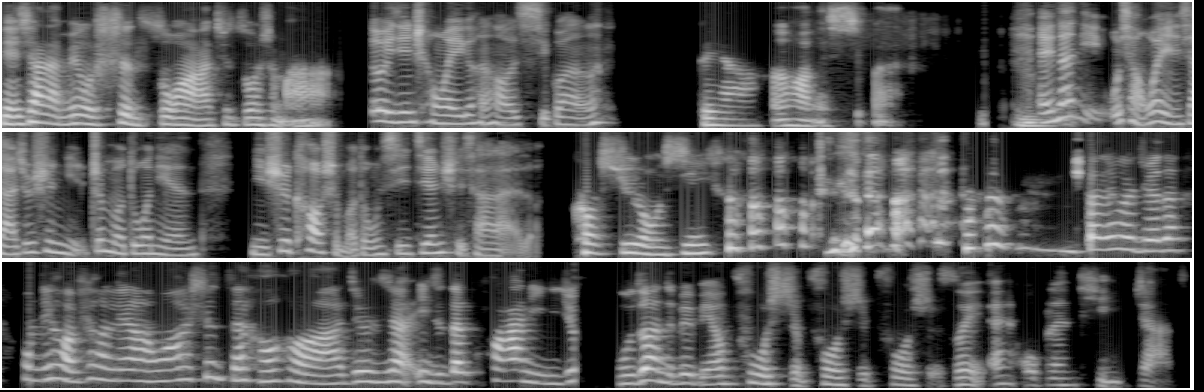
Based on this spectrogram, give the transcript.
闲下来没有事做啊，去做什么啊？都已经成为一个很好的习惯了。对呀，很好的习惯。哎，那你，我想问一下，就是你这么多年，你是靠什么东西坚持下来的？靠虚荣心。大家会觉得哇，你好漂亮，哇，身材好好啊，就是这样一直在夸你，你就不断的被别人 push push push，所以哎，我不能停这样子。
